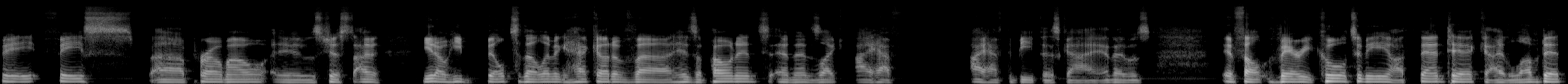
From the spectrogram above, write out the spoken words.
fa- face uh, promo. It was just I, you know, he built the living heck out of uh, his opponent, and then it's like, I have, I have to beat this guy, and it was, it felt very cool to me, authentic. I loved it.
